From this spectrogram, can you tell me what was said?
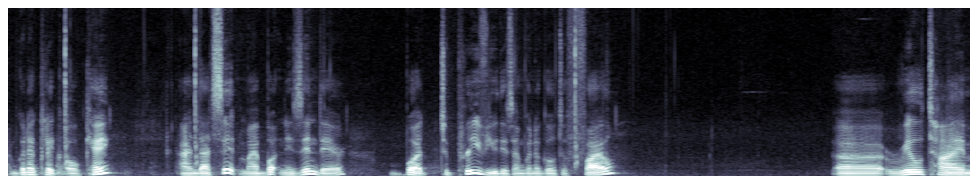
I'm going to click OK and that's it. My button is in there. But to preview this, I'm going to go to File, uh, Real-Time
